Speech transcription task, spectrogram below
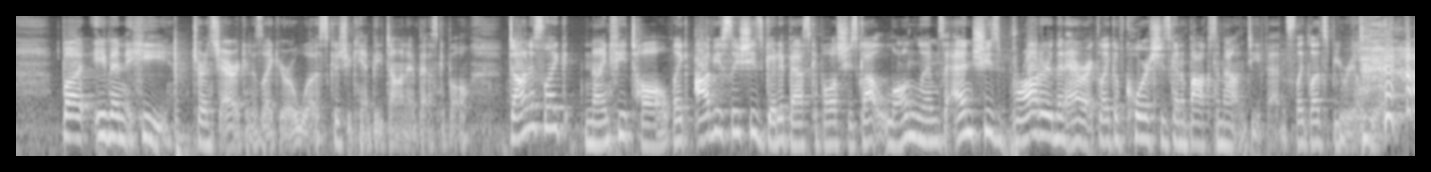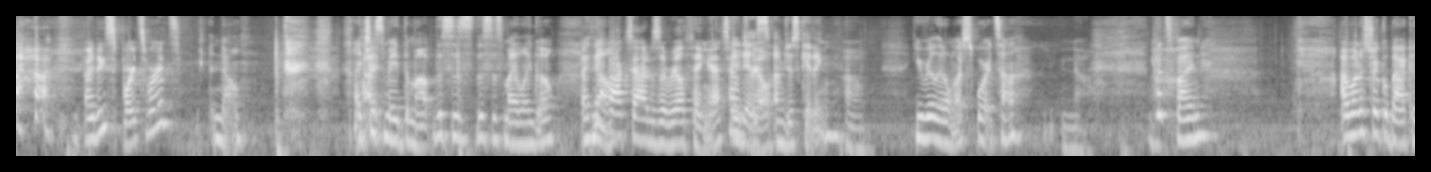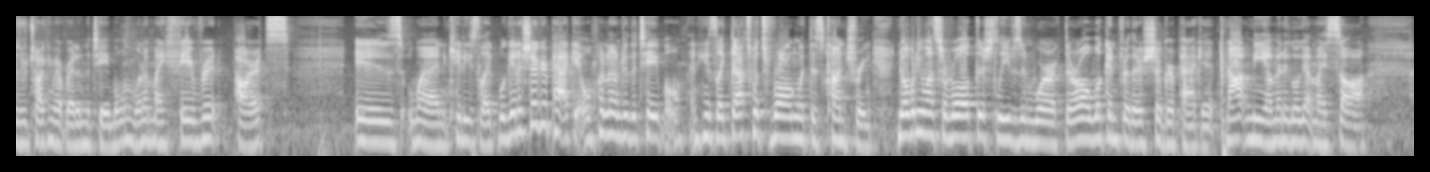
But even he turns to Eric and is like, "You're a wuss because you can't beat Donna at basketball." Donna's like nine feet tall. Like obviously she's good at basketball. She's got long limbs and she's broader than Eric. Like of course she's gonna box him out in defense. Like let's be real here. Are these sports words? no, I just made them up. This is this is my lingo. I think no, box out is a real thing. That sounds is. real. I'm just kidding. Oh, you really don't watch sports, huh? no. That's fine. I want to circle back because we're talking about red on the table. One of my favorite parts is when Kitty's like, "We'll get a sugar packet. We'll put it under the table," and he's like, "That's what's wrong with this country. Nobody wants to roll up their sleeves and work. They're all looking for their sugar packet. Not me. I'm gonna go get my saw."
